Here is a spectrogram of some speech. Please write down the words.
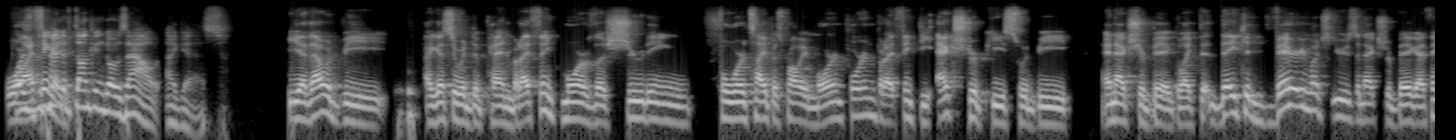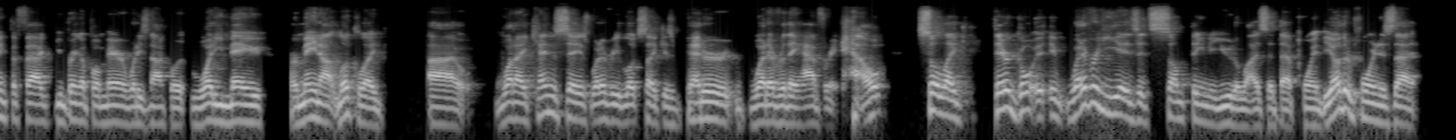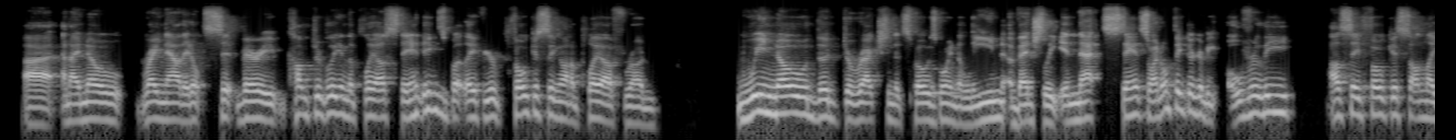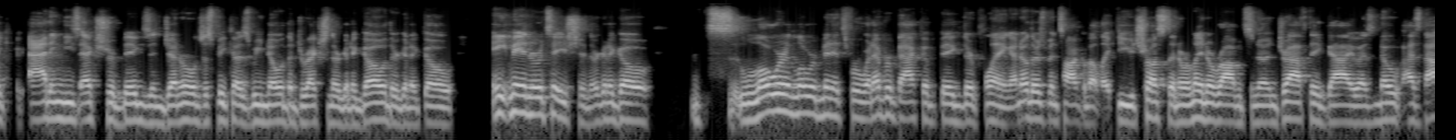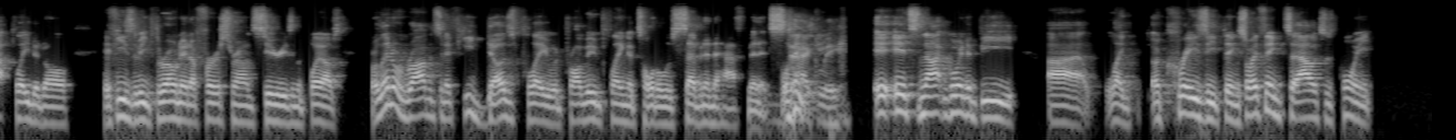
Well, I think I, if Duncan goes out, I guess. Yeah, that would be. I guess it would depend, but I think more of the shooting four type is probably more important. But I think the extra piece would be an extra big. Like they could very much use an extra big. I think the fact you bring up Omer, what he's not, what he may or may not look like. Uh, what I can say is whatever he looks like is better whatever they have right now. So like they're going whatever he is, it's something to utilize at that point. The other point is that, uh, and I know right now they don't sit very comfortably in the playoff standings, but like if you're focusing on a playoff run, we know the direction that Spo is going to lean eventually in that stance. So I don't think they're going to be overly, I'll say, focus on like adding these extra bigs in general, just because we know the direction they're going to go. They're going to go eight man rotation. They're going to go lower and lower minutes for whatever backup big they're playing. I know there's been talk about like, do you trust an Orlando Robinson, a undrafted guy who has no has not played at all, if he's to be thrown in a first round series in the playoffs? Orlando Robinson, if he does play, would probably be playing a total of seven and a half minutes. Exactly. Like, it, it's not going to be uh, like a crazy thing. So I think to Alex's point,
